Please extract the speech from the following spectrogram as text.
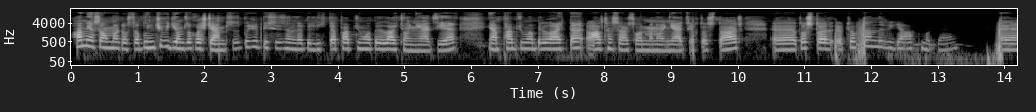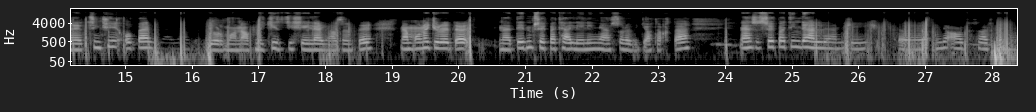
Hamıya salamlar dostlar. Bugünkü videomuza xoş gəlmisiniz. Bu gün biz sizinlə birlikdə PUBG Mobile Lite oynayacağıq. Yəni PUBG Mobile Lite-da altın sarı sorman oynayacağıq dostlar. Ee, dostlar e, çoxdandır video atmırdım. Ee, çünki o yazırdı yorumların altında gizli şeylər yazırdı. Yəni ona görə də nə dedim söhbəti həll eləyim, yəni sonra video ataq da. Nəysə söhbəti indi həll eləmişik. Ee, indi altı sarı sorman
